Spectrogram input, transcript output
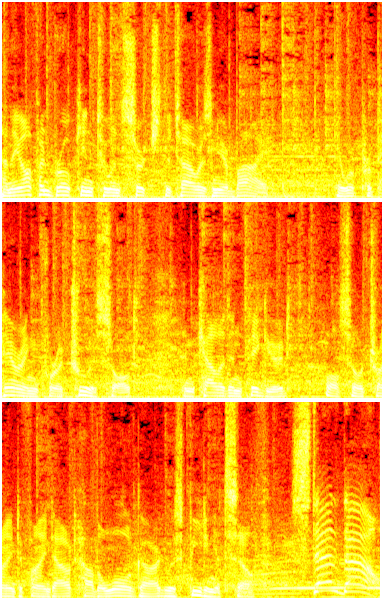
and they often broke into and searched the towers nearby. They were preparing for a true assault, and Kaladin figured, also trying to find out how the wall guard was feeding itself. Stand down!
